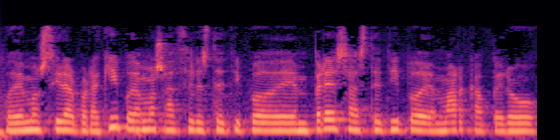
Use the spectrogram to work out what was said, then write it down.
podemos tirar por aquí, podemos hacer este tipo de empresa, este tipo de marca, pero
